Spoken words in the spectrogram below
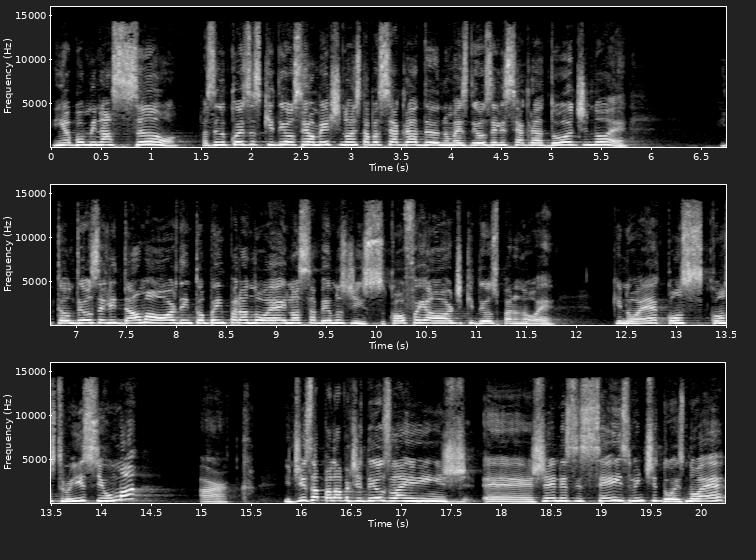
em abominação, fazendo coisas que Deus realmente não estava se agradando, mas Deus ele se agradou de Noé. Então Deus ele dá uma ordem também para Noé e nós sabemos disso. Qual foi a ordem que Deus para Noé? Que Noé construísse uma arca. E diz a palavra de Deus lá em é, Gênesis 6, 22. Noé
